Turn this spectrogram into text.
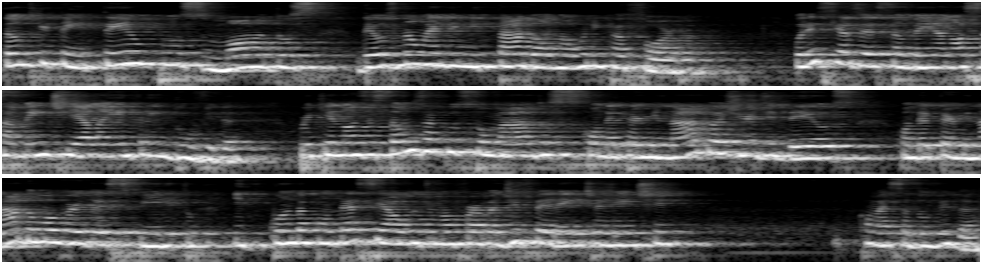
tanto que tem tempos, modos. Deus não é limitado a uma única forma. Por isso que às vezes também a nossa mente ela entra em dúvida, porque nós estamos acostumados com determinado agir de Deus, com determinado mover do Espírito, e quando acontece algo de uma forma diferente, a gente começa a duvidar,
